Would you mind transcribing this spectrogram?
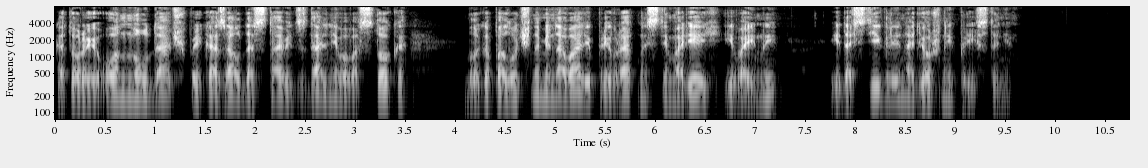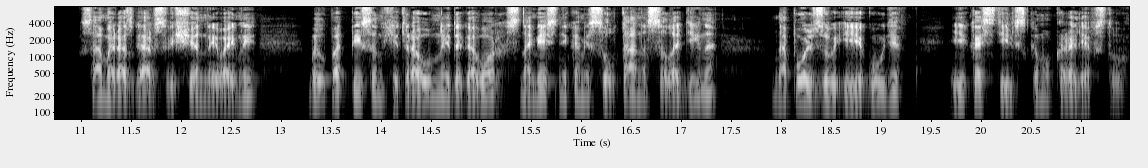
которые он на удачу приказал доставить с Дальнего Востока, — благополучно миновали превратности морей и войны и достигли надежной пристани. В самый разгар священной войны был подписан хитроумный договор с наместниками султана Саладина на пользу Иегуде и Кастильскому королевству.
